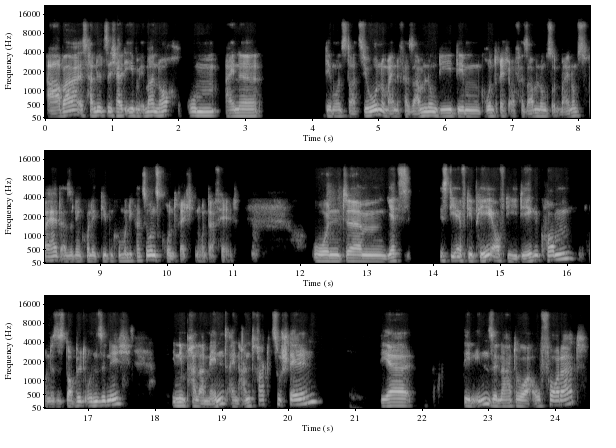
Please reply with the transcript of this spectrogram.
Aber es handelt sich halt eben immer noch um eine Demonstration, um eine Versammlung, die dem Grundrecht auf Versammlungs- und Meinungsfreiheit, also den kollektiven Kommunikationsgrundrechten unterfällt. Und ähm, jetzt ist die FDP auf die Idee gekommen, und es ist doppelt unsinnig, in dem Parlament einen Antrag zu stellen, der den Innensenator auffordert,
